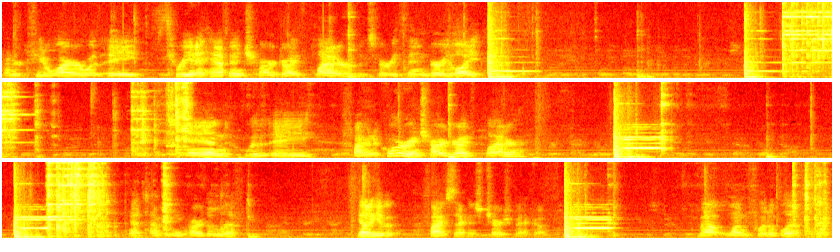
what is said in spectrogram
Hundred feet of wire with a three and a half inch hard drive platter that's very thin, very light. And with a five and a quarter inch hard drive platter That time it even hard to lift. You gotta give it five seconds to charge back up. About one foot of lift.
